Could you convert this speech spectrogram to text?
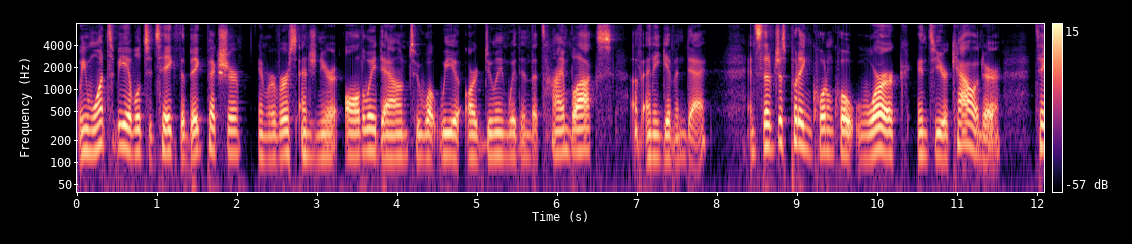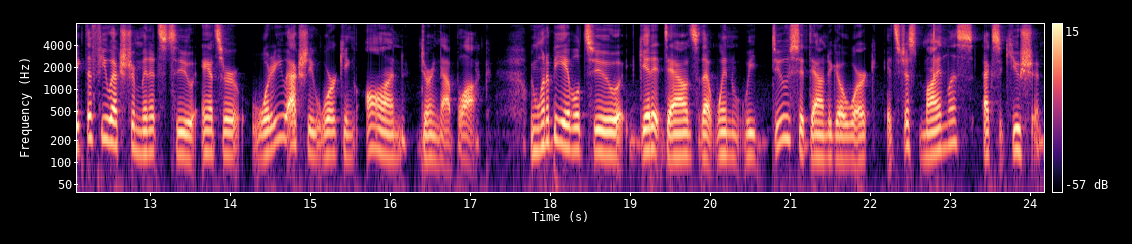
We want to be able to take the big picture and reverse engineer it all the way down to what we are doing within the time blocks of any given day. Instead of just putting quote unquote work into your calendar, take the few extra minutes to answer what are you actually working on during that block. We want to be able to get it down so that when we do sit down to go work, it's just mindless execution,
